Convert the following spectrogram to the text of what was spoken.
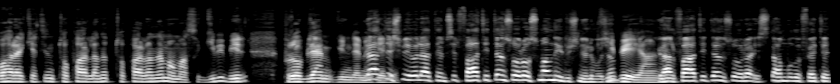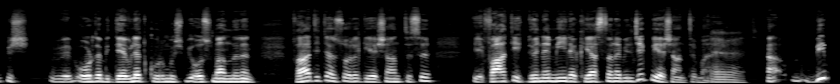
o hareketin toparlanıp toparlanamaması gibi bir problem gündeme La geliyor. teşbih ve la temsil. Fatih'ten sonra Osmanlı'yı düşünelim hocam. Gibi yani. Yani Fatih'ten sonra İstanbul'u fethetmiş ve orada bir devlet kurmuş bir Osmanlı'nın Fatih'ten sonraki yaşantısı e, Fatih dönemiyle kıyaslanabilecek bir yaşantı mı? Evet. Ya, bir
